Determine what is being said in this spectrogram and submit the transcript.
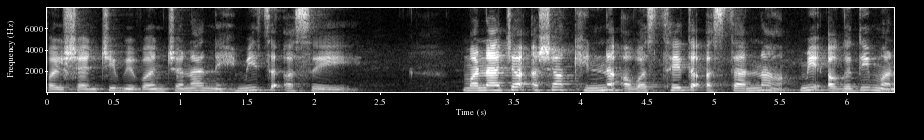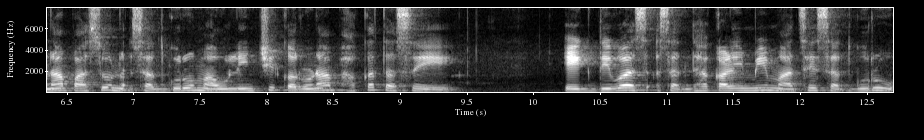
पैशांची विवंचना नेहमीच असे. मनाच्या अशा खिन्न अवस्थेत असताना मी अगदी मनापासून सद्गुरू माऊलींची करुणा भाकत असे. एक दिवस संध्याकाळी मी माझे सद्गुरू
